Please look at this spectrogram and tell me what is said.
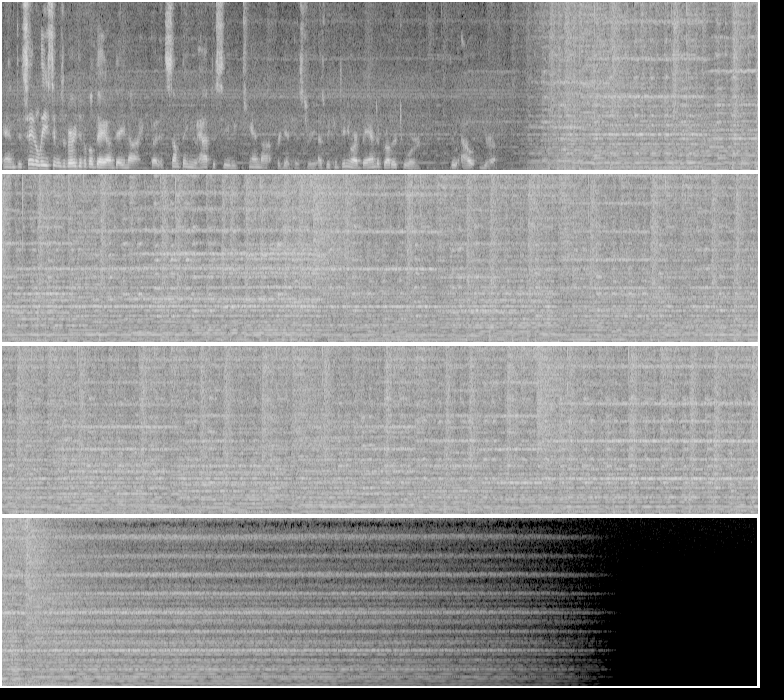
And to say the least, it was a very difficult day on day nine, but it's something you have to see. We cannot forget history as we continue our Band of Brother tour throughout Europe.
